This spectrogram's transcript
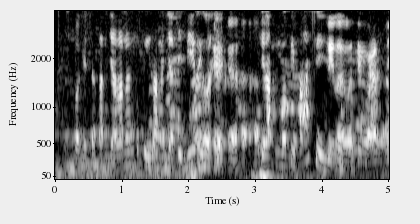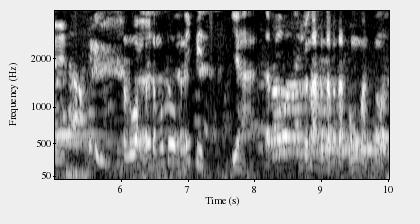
sebagai setan jalanan tuh kehilangan jati diri pasti kehilangan motivasi gitu. motivasi. peluang ketemu tuh menipis. Ya, tapi bentar susah. bentar. Bentar pengumuman pengumuman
